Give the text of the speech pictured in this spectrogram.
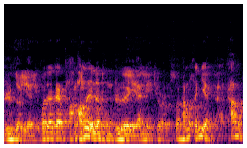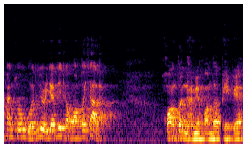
治者眼里，或者在唐唐人的统治者眼里，就是说他们很简单，他们看中国就是沿这条黄河下来，黄河南面，黄河北边，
